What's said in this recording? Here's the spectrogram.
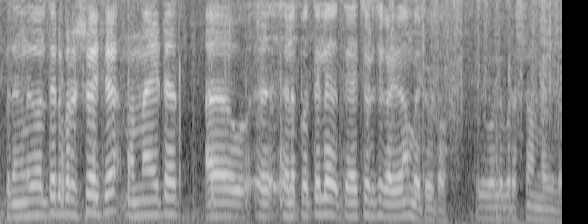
അപ്പോൾ നിങ്ങൾ ഇതുപോലത്തെ ഒരു ബ്രഷ് വെച്ച് നന്നായിട്ട് എളുപ്പത്തിൽ തേച്ചൊരിച്ച് കഴുകാൻ പറ്റും കേട്ടോ. ഇതുപോലെ പ്രശ്നം ഉണ്ടെങ്കിൽ.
